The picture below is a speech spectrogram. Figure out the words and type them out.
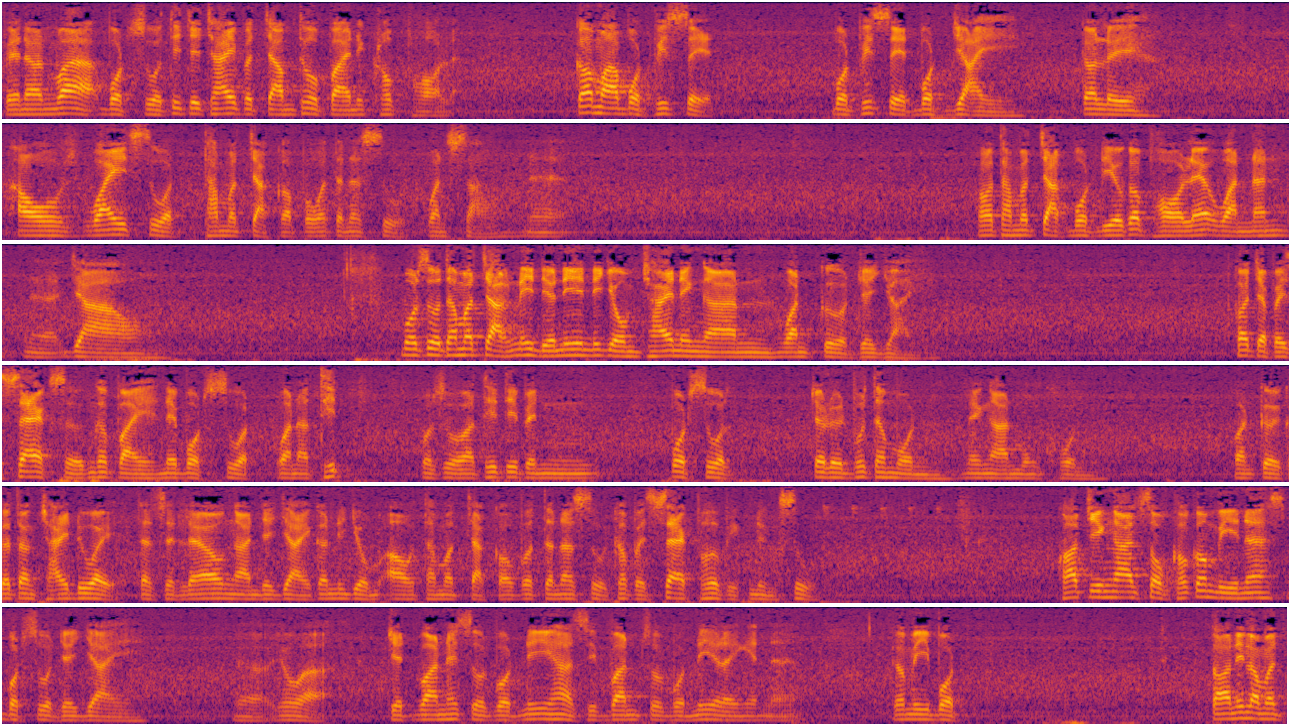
เป็นนั้นว่าบทสวดที่จะใช้ประจำทั่วไปนี่ครบพอแล้วก็มาบทพิเศษ บทพิเศษบทใหญ่ก็เลย เอาไว้สวดธรรมจักรกับปวัตนสูตรวันเสาร์นะพอธรรมจักรบทเดียวก็พอแล้ววันนั้นนะยาว บทสวดธรรมจักรนี่เดี๋ยวนี้นิยมใช้ในงานวันเกิดใหญ่ๆก็จะไปแทรกเสริมเข้าไปในบทสวดวันอาทิตย์ บทสวดอาทิตย์ที่เป็นบทสวดเจริญพุทธมนต์ในงานมงคล วันเกิดก็ต้องใช้ด้วย แต่เสร็จแล้วงานใหญ่ๆ ก็นิยมเอาธรรมจักรกับวัฒนสูตรเข้าไปแทรกเพิ่มอีกหนึ่งสูตร ความจริงงานศพเขาก็มีนะ บทสวดใหญ่ๆเรียกว่าเจ็ดวันให้สวดบทนี้ห้าสิบวันสวดบทนี้อะไรเงี้ยนะ ก็มีบท ตอนนี้เรามา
